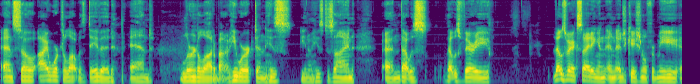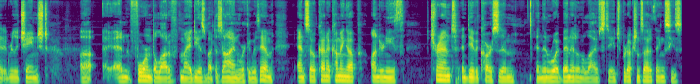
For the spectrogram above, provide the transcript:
And so I worked a lot with David and learned a lot about how he worked and his, you know, his design, and that was that was very that was very exciting and, and educational for me. It really changed uh, and formed a lot of my ideas about design working with him. And so, kind of coming up underneath Trent and David Carson, and then Roy Bennett on the live stage production side of things. He's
